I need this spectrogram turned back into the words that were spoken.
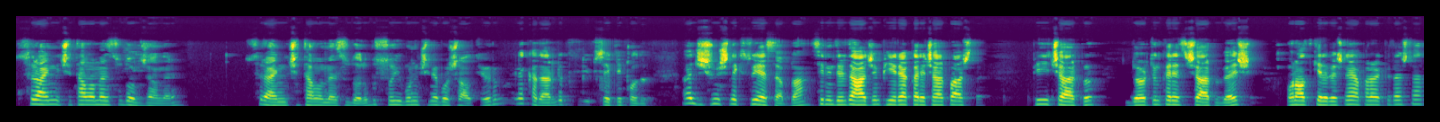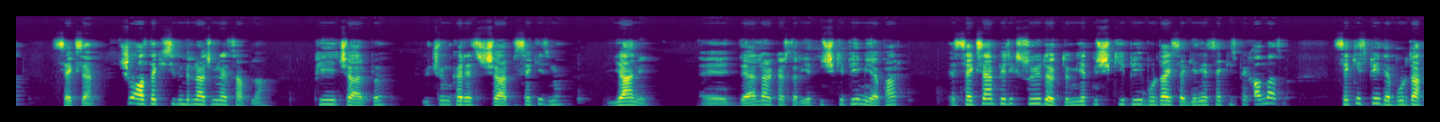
Sürahin içi tamamen su dolu canlarım. Sürahin içi tamamen su dolu. Bu suyu bunun içine boşaltıyorum. Ne kadarlık yükseklik olur? Önce şunun içindeki suyu hesapla. Silindirde hacim pi r kare çarpı h'tı. Pi çarpı 4'ün karesi çarpı 5. 16 kere 5 ne yapar arkadaşlar? 80. Şu alttaki silindirin hacmini hesapla. Pi çarpı 3'ün karesi çarpı 8 mi? Yani e, değerli arkadaşlar 72 pi mi yapar? E, 80 pi'lik suyu döktüm. 72 pi buradaysa geriye 8 pi kalmaz mı? 8 pi de burada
